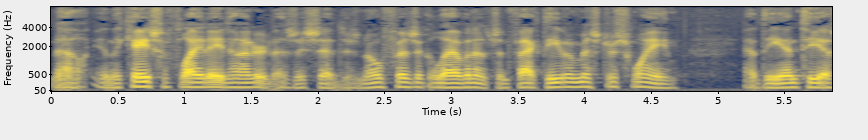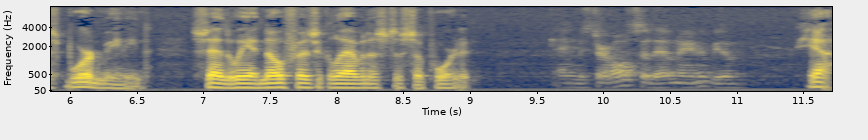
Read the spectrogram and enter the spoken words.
Now, in the case of Flight 800, as I said, there's no physical evidence. In fact, even Mr. Swaim at the NTS board meeting said we had no physical evidence to support it. And Mr. Hall said that when I interviewed him. Yeah.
